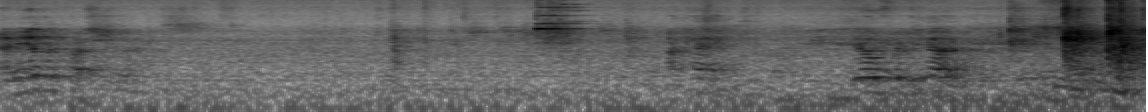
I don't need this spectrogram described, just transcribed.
Any other questions? Okay, you're good to go.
